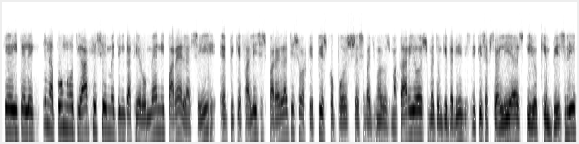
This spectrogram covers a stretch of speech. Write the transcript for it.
και η τελετή να πούμε ότι άρχισε με την καθιερωμένη παρέλαση, επικεφαλής της παρέλασης ο Αρχιεπίσκοπος Σεβασμιώδος Μακάριος με τον κυβερνήτη της Δυτικής Αυστραλίας κ. Κιμ Μπίσλι,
